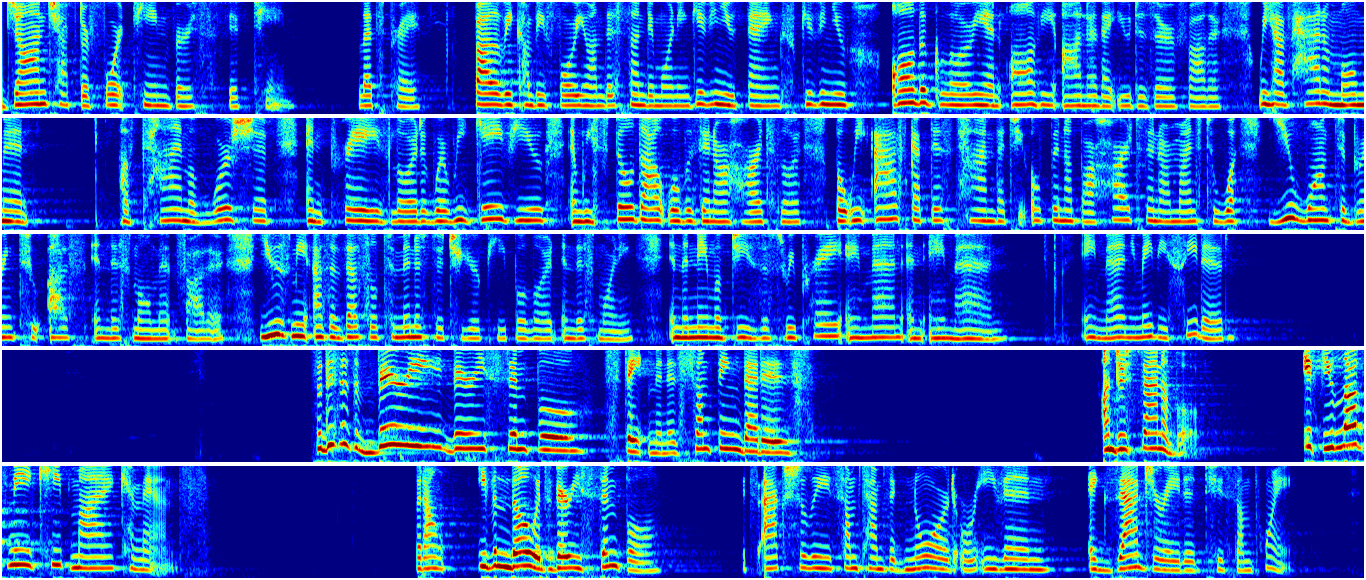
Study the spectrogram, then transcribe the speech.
John chapter 14, verse 15. Let's pray. Father, we come before you on this Sunday morning, giving you thanks, giving you all the glory and all the honor that you deserve, Father. We have had a moment of time of worship and praise, Lord, where we gave you and we spilled out what was in our hearts, Lord. But we ask at this time that you open up our hearts and our minds to what you want to bring to us in this moment, Father. Use me as a vessel to minister to your people, Lord, in this morning. In the name of Jesus, we pray, amen and amen. Amen. You may be seated. So, this is a very, very simple statement. It's something that is understandable. If you love me, keep my commands. But even though it's very simple, it's actually sometimes ignored or even exaggerated to some point.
